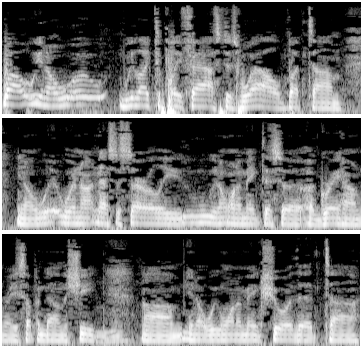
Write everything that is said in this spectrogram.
Well, you know, we like to play fast as well, but um, you know, we're not necessarily. We don't want to make this a, a greyhound race up and down the sheet. Mm-hmm. Um, you know, we want to make sure that uh,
